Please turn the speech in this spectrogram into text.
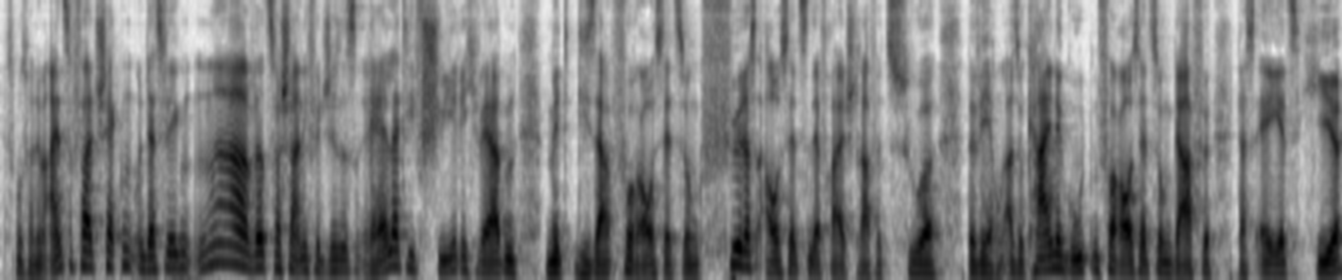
Das muss man im Einzelfall checken und deswegen wird es wahrscheinlich für Jesus relativ schwierig werden mit dieser Voraussetzung für das Aussetzen der Freiheitsstrafe zur Bewährung. Also keine guten Voraussetzungen dafür, dass er jetzt hier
